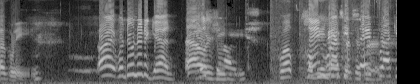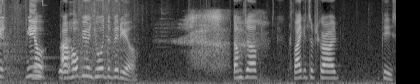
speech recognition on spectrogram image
Ugly. Alright, we're doing it again. Oh, Allergies. Well, hope you Same bracket, same bracket. Me No, I hope you enjoyed the video. Thumbs up, like and subscribe. Peace.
